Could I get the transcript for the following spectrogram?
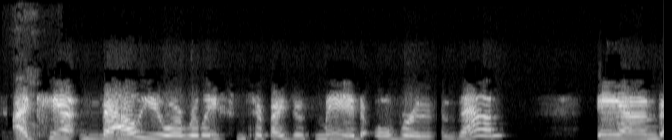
Yeah. I can't value a relationship I just made over them. And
